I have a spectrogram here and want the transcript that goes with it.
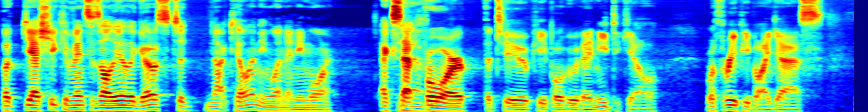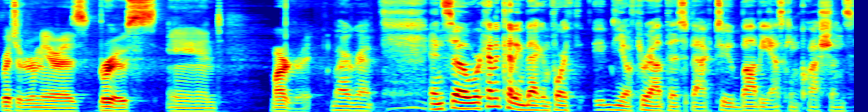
but yeah, she convinces all the other ghosts to not kill anyone anymore, except Yeah. for the two people who they need to kill. Well, three people, I guess: Richard Ramirez, Bruce, and Margaret. Margaret. And so we're kind of cutting back and forth, you know, throughout this back to Bobby asking questions.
